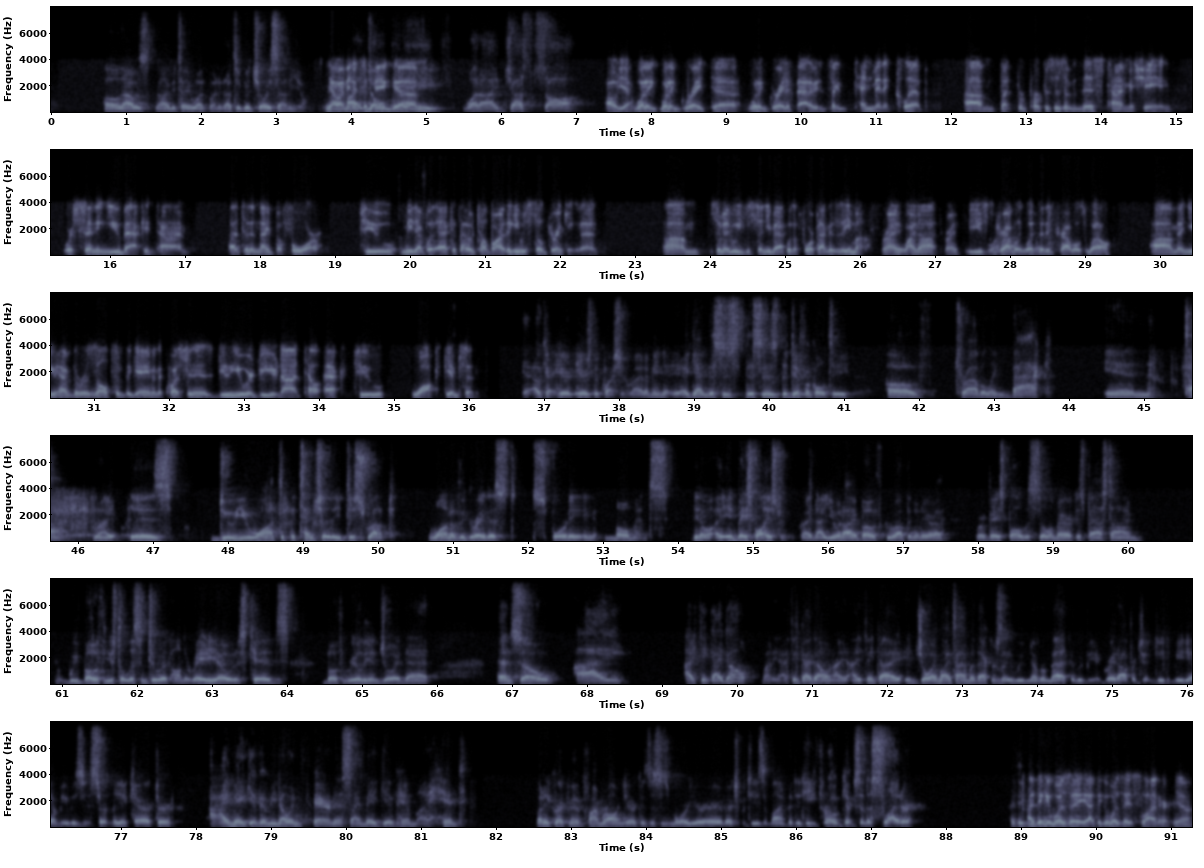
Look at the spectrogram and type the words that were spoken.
Oh, that was. Let me tell you what, buddy. That's a good choice out of you. No, I mean it's I a don't big. Um, believe um, what I just saw. Oh yeah, what a what a great uh, what a great at bat. I mean, it's like a ten minute clip. Um, but for purposes of this time machine, we're sending you back in time uh, to the night before to meet up with Eck at the hotel bar. I think he was still drinking then. Um, so maybe we just send you back with a four pack of Zima, right? Why not, right? You're used Why to traveling not? with yeah. it. It travels well. Um, and you have the results of the game. And the question is, do you or do you not tell Eck to walk Gibson? Yeah, okay. Here, here's the question, right? I mean, again, this is this is the difficulty of traveling back in time, right? Is do you want to potentially disrupt one of the greatest sporting moments, you know, in baseball history, right? Now, you and I both grew up in an era where baseball was still America's pastime. We both used to listen to it on the radio as kids, both really enjoyed that. And so I I think I don't, buddy. I think I don't. I, I think I enjoy my time with Eckersley. We've never met. It would be a great opportunity to meet him. He was certainly a character. I may give him, you know, in fairness, I may give him a hint Buddy, correct me if I'm wrong here, because this is more your area of expertise than mine. But did he throw Gibson a slider? I think. I think did. it was a. I think it was a slider. Yeah.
